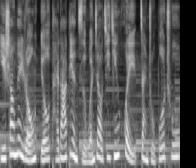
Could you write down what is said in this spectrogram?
以上内容由台达电子文教基金会赞助播出。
